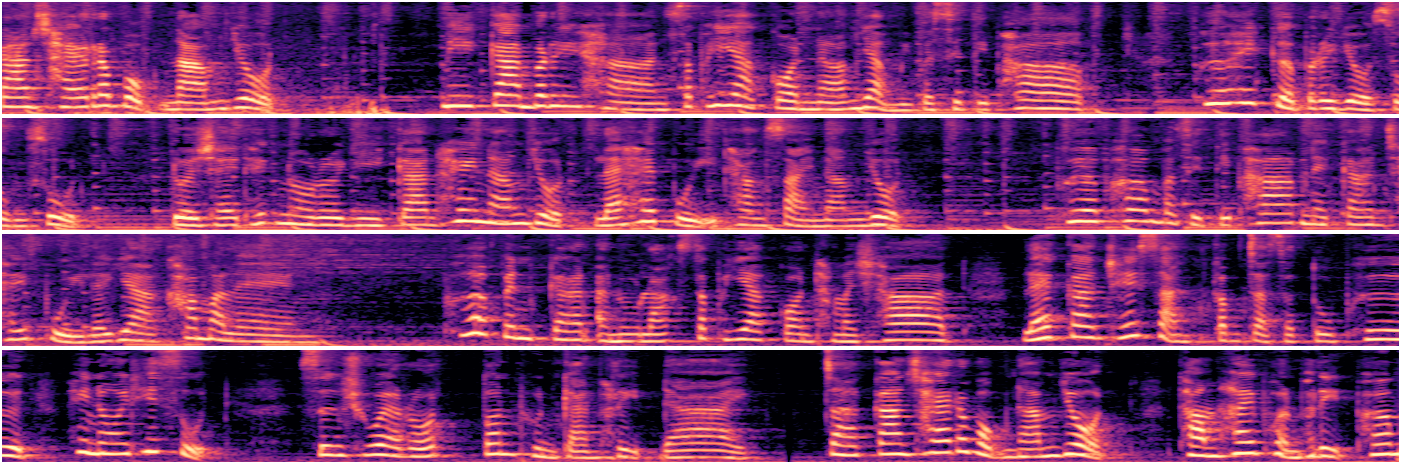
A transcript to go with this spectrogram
การใช้ระบบน้ำหยด มีการบริหารทรัพยากรน้ำอย่างมีประสิทธิภาพ เพื่อให้เกิดประโยชน์สูงสุด โดยใช้เทคโนโลยีการให้น้ำหยดและให้ปุ๋ยทางสายน้ำหยด เพื่อเพิ่มประสิทธิภาพในการใช้ปุ๋ยและยาฆ่าแมลง พื่อเป็นการอนุรักษ์ทรัพยากรธรรมชาติ และการใช้สารกำจัดศัตรูพืชให้น้อยที่สุด ซึ่งช่วยลดต้นทุนการผลิตได้ จากการใช้ระบบน้ำหยดทำให้ผลผลิตเพิ่ม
